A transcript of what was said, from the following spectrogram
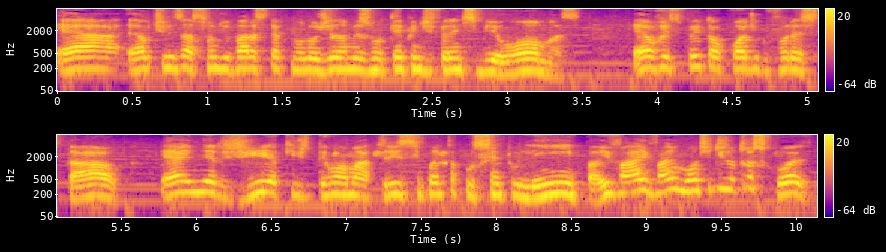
é a, é a utilização de várias tecnologias ao mesmo tempo em diferentes biomas, é o respeito ao código florestal, é a energia que tem uma matriz 50% limpa, e vai, vai um monte de outras coisas.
